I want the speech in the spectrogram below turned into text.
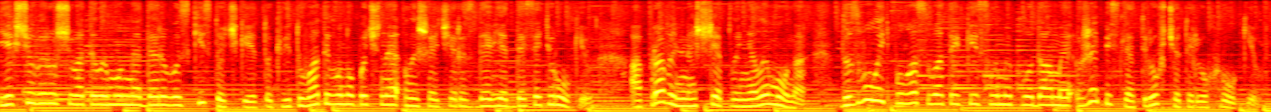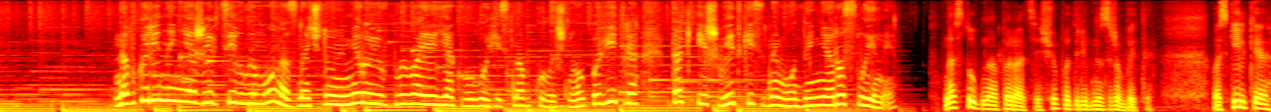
Якщо вирощувати лимонне дерево з кісточки, то квітувати воно почне лише через 9-10 років. А правильне щеплення лимона дозволить поласувати кислими плодами вже після 3-4 років. На вкорінення живців лимона значною мірою впливає як вологість навколишнього повітря, так і швидкість зневоднення рослини. Наступна операція, що потрібно зробити? Оскільки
